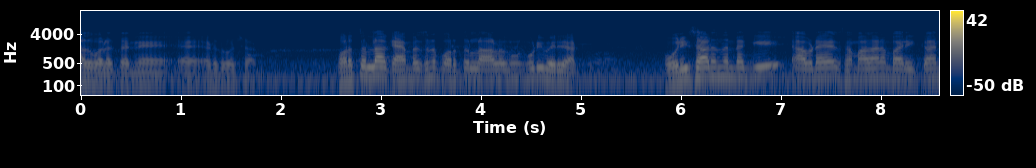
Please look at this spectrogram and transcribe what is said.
അതുപോലെ തന്നെ ഇടതുപക്ഷമാണ്. പുറത്തുള്ള ക്യാമ്പസിന് പുറത്തുള്ള ആളുകളും കൂടി വരികയാണ്. പോലീസാണെന്നുണ്ടെങ്കിൽ അവിടെ സമാധാനം പാലിക്കാൻ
